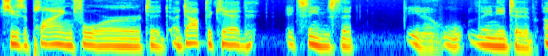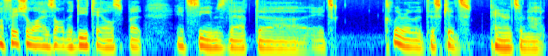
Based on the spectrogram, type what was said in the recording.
she's applying for to adopt the kid. It seems that you know they need to officialize all the details, but it seems that uh, it's clear that this kid's parents are not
